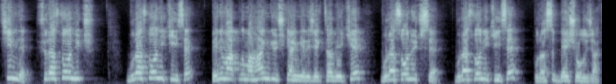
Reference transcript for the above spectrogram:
Şimdi şurası 13. Burası 12 ise benim aklıma hangi üçgen gelecek tabii ki? Burası 13 ise, burası 12 ise burası 5 olacak.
